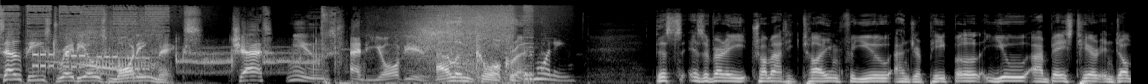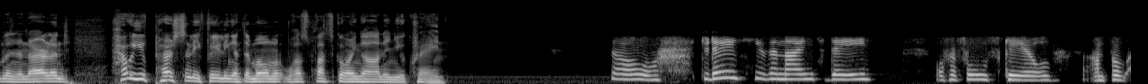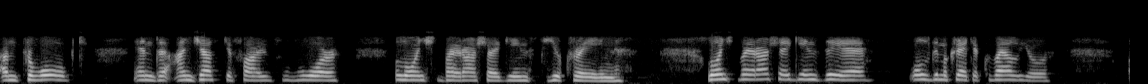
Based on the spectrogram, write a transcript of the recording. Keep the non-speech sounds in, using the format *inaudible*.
Southeast Radio's morning mix. Chat, news, and your views. Alan Corcoran. Good morning. This is a very traumatic time for you and your people. You are based here in Dublin, in Ireland. How are you personally feeling at the moment? What's, what's going on in Ukraine? So, today is the ninth day of a full-scale, unpro- unprovoked, and unjustified war launched by Russia against Ukraine. Launched by Russia against the all democratic value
